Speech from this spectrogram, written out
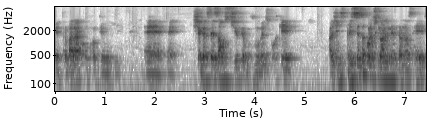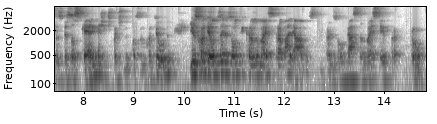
É, trabalhar com conteúdo é, é, chega a ser exaustivo em alguns momentos porque a gente precisa continuar alimentando as redes, as pessoas querem que a gente continue postando conteúdo, e os conteúdos eles vão ficando mais trabalhados, então eles vão gastando mais tempo para pronto.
